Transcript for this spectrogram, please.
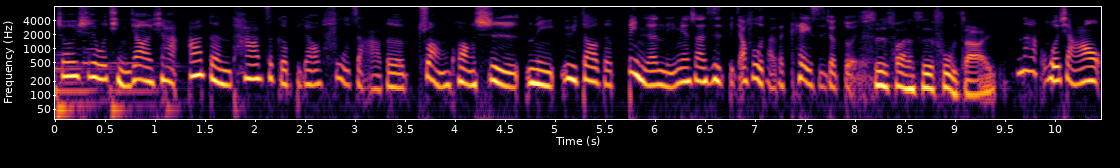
周医师，我请教一下，阿等他这个比较复杂的状况，是你遇到的病人里面算是比较复杂的 case 就对了，是算是复杂。那我想要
